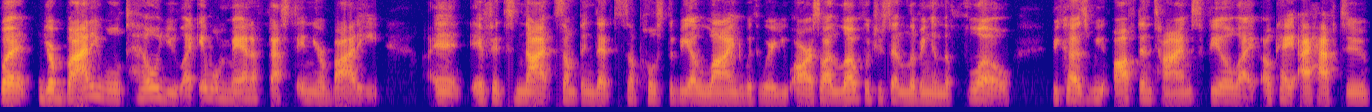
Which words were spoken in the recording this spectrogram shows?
but your body will tell you like it will manifest in your body and if it's not something that's supposed to be aligned with where you are so i love what you said living in the flow because we oftentimes feel like okay i have to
